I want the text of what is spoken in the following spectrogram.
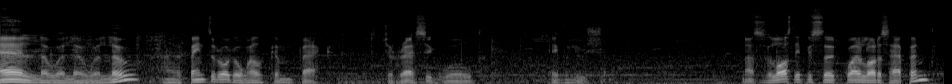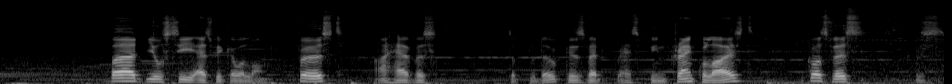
Hello, hello, hello. I'm a Painter and welcome back to Jurassic World Evolution. Now, since the last episode, quite a lot has happened, but you'll see as we go along. First, I have this Diplodocus that has been tranquilized because this is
